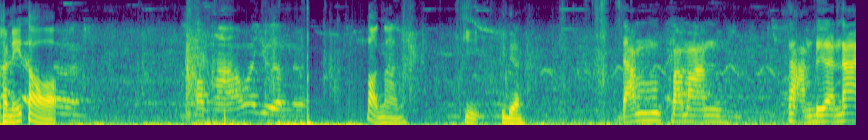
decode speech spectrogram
คันนี้ต่อมะพร้าวอะอยู่ดำเนินต่อนานไหมกี่กี่เดือนดำประมาณสามเดือนได้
